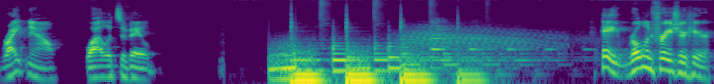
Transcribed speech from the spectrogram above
right now while it's available. Hey, Roland Frasier here.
